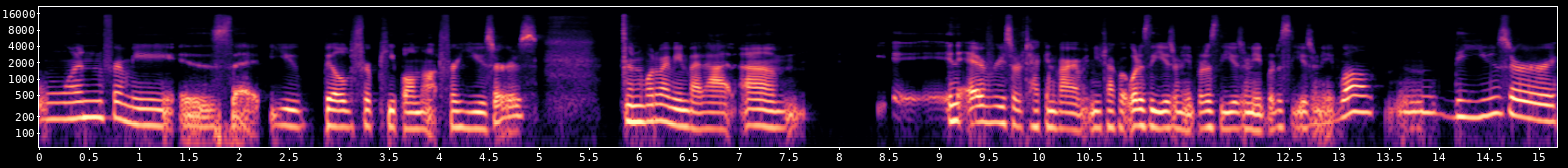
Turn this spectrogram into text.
one for me is that you build for people, not for users. And what do I mean by that? Um, in every sort of tech environment, you talk about what does the user need? What does the user need? What does the user need? Well, mm, the user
